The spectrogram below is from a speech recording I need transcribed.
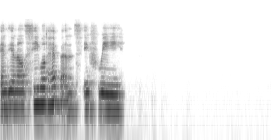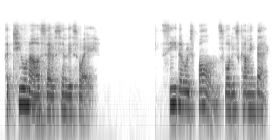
And you know, see what happens if we attune ourselves in this way. See the response, what is coming back.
